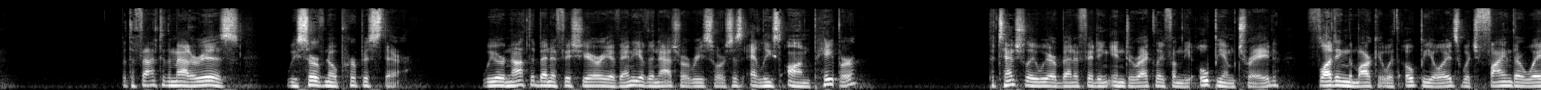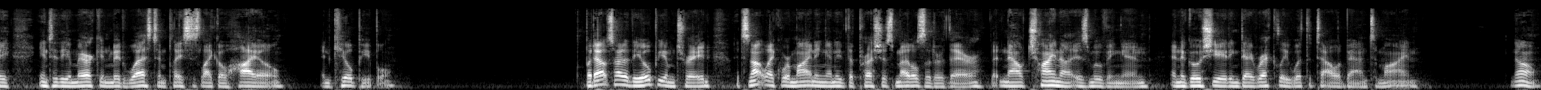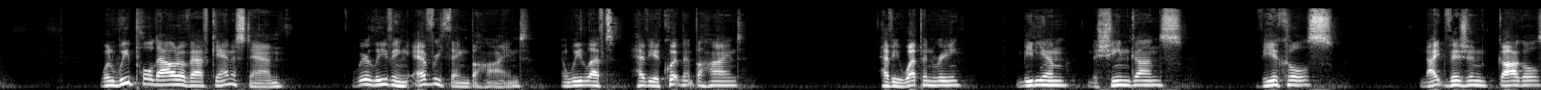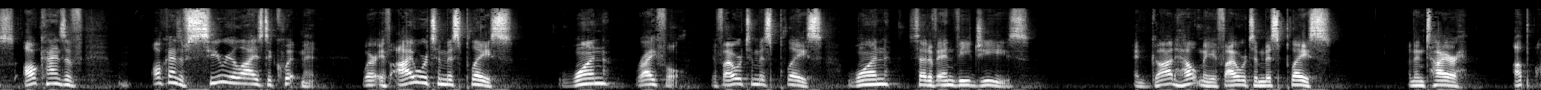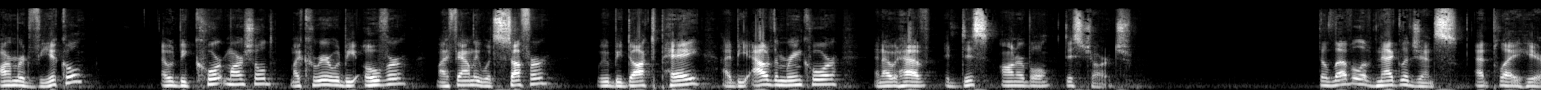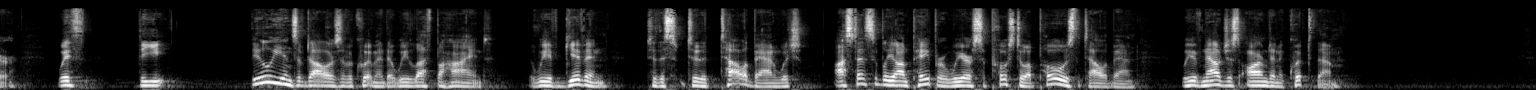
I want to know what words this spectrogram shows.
But the fact of the matter is, we serve no purpose there. We are not the beneficiary of any of the natural resources, at least on paper. Potentially, we are benefiting indirectly from the opium trade, flooding the market with opioids, which find their way into the American Midwest in places like Ohio and kill people. But outside of the opium trade, it's not like we're mining any of the precious metals that are there that now China is moving in and negotiating directly with the Taliban to mine. No. When we pulled out of Afghanistan, we're leaving everything behind, and we left heavy equipment behind, heavy weaponry, medium machine guns, vehicles, night vision goggles, all kinds of all kinds of serialized equipment where if I were to misplace one rifle, if I were to misplace one set of NVGs, and God help me if I were to misplace an entire up armored vehicle, I would be court martialed. My career would be over. My family would suffer. We would be docked pay. I'd be out of the Marine Corps, and I would have a dishonorable discharge. The level of negligence at play here with the billions of dollars of equipment that we left behind, that we have given to, this, to the Taliban, which ostensibly on paper we are supposed to oppose the Taliban, we have now just armed and equipped them.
